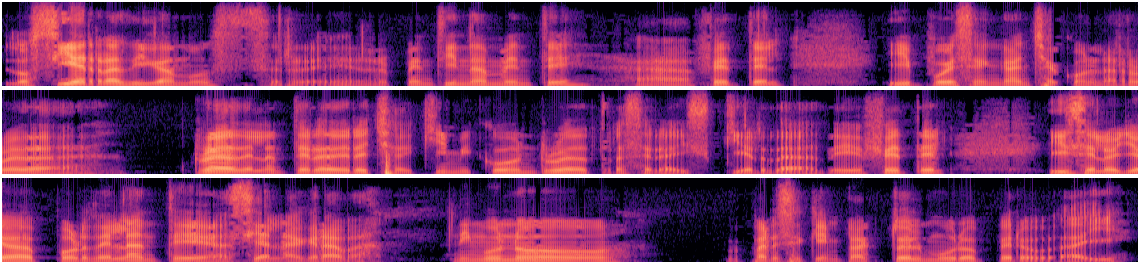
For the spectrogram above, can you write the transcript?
lo cierra, digamos, repentinamente a Fettel y pues se engancha con la rueda rueda delantera derecha de Kimi con rueda trasera izquierda de Fettel y se lo lleva por delante hacia la grava. Ninguno me parece que impactó el muro, pero ahí,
